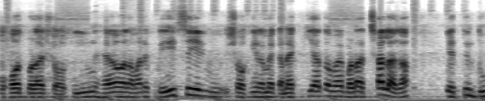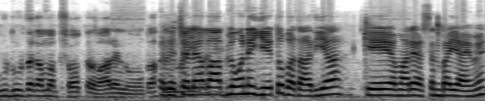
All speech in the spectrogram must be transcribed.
बहुत बड़ा शौकीन है और हमारे पेज से शौकीन हमें कनेक्ट किया तो हमें बड़ा अच्छा लगा इतनी दूर दूर तक हम अब शौक करवा रहे हैं लोगों का। अच्छा चले अब आप लोगों ने ये तो बता दिया कि हमारे हसन भाई आए हुए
